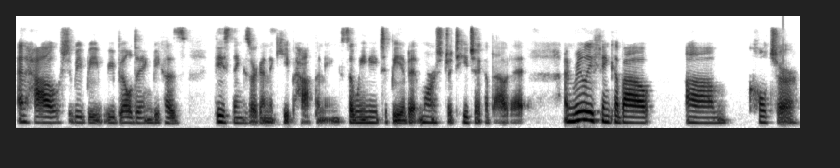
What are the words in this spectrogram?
and how should we be rebuilding because these things are going to keep happening. So we need to be a bit more strategic about it and really think about um, culture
